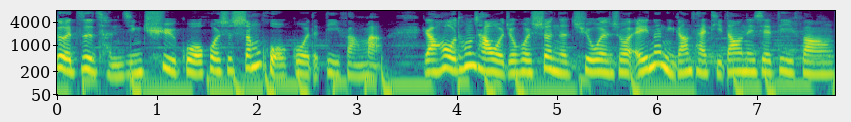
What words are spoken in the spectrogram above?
各自曾经去过或是生活过的地方嘛，然后通常我就会顺着去问说，哎，那你刚才提到那些地方，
